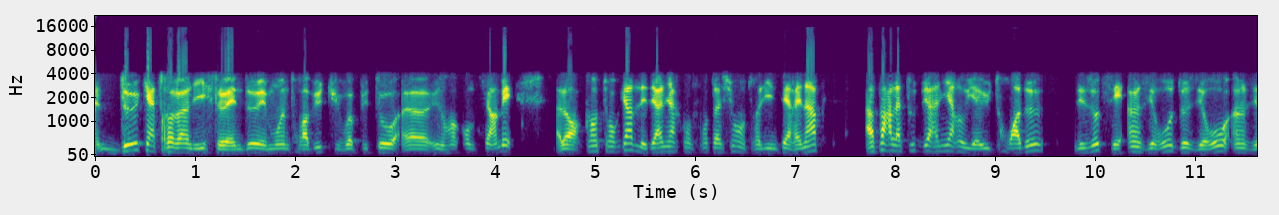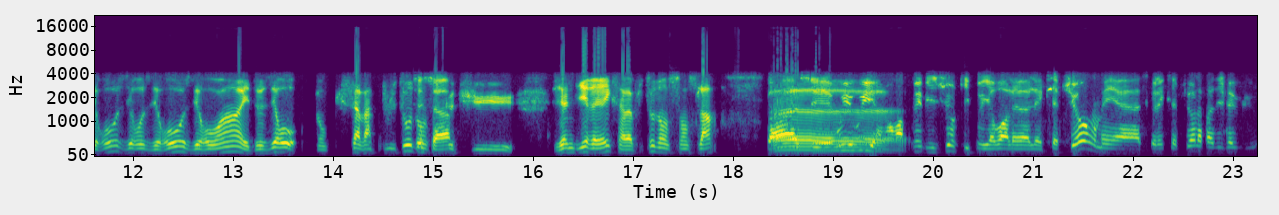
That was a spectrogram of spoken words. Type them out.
2,90 le N2 et moins de 3 buts, tu vois plutôt euh, une rencontre fermée. Alors quand on regarde les dernières confrontations entre l'Inter et Naples, à part la toute dernière où il y a eu 3-2, les autres c'est 1-0, 2-0, 1-0, 0-0, 0-1 et 2-0. Donc ça va plutôt dans ce que tu viens de dire Eric, ça va plutôt dans ce sens-là. Bah, euh... Oui, oui. Alors après, bien sûr qu'il peut y avoir l'exception, mais euh, est-ce que l'exception n'a pas déjà eu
